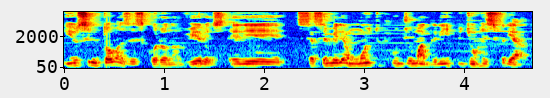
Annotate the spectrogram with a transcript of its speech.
E os sintomas desse coronavírus, ele se assemelha muito com de uma gripe, de um resfriado.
